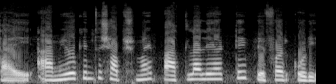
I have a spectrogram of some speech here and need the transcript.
তাই আমিও কিন্তু সবসময় পাতলা লেয়ারটাই প্রেফার করি।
